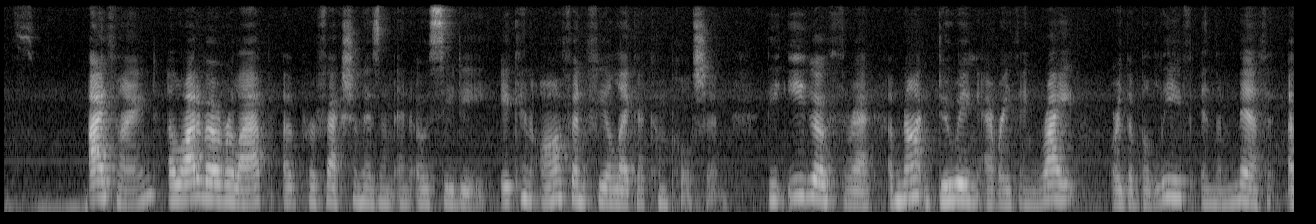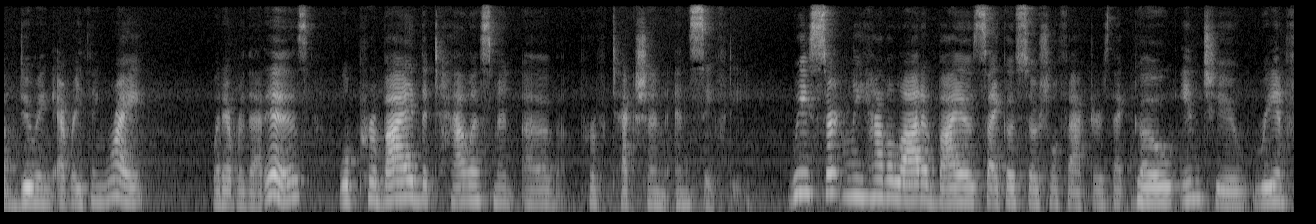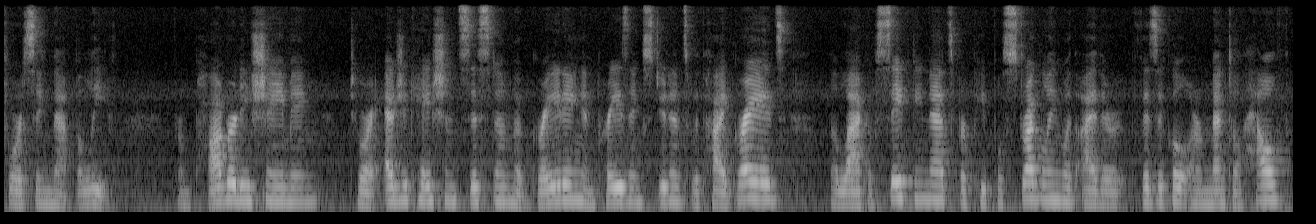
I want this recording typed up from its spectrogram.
I find a lot of overlap of perfectionism and OCD. It can often feel like a compulsion. The ego threat of not doing everything right, or the belief in the myth of doing everything right, whatever that is, will provide the talisman of protection and safety. We certainly have a lot of biopsychosocial factors that go into reinforcing that belief, from poverty shaming to our education system of grading and praising students with high grades, the lack of safety nets for people struggling with either physical or mental health,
